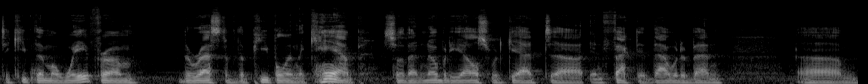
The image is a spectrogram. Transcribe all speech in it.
to keep them away from the rest of the people in the camp so that nobody else would get uh, infected. That would have been, um,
